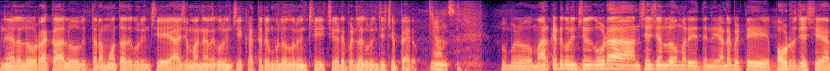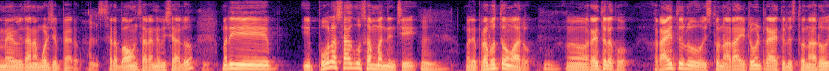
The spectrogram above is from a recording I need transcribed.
నేలలు రకాలు విత్తన మోతాదు గురించి యాజమాన్యాల గురించి కత్తిరింపుల గురించి చీడపీడల గురించి చెప్పారు. అవును సార్. ఇప్పుడు మార్కెట్ గురించి కూడా అన్ సీజన్లో మరి దీన్ని ఎండబెట్టి పౌడర్ చేసి అమ్మే విధానం కూడా చెప్పారు. సరే బాగుంది సార్. అన్ని విషయాలు. మరి ఈ పూల సాగు సంబంధించి. మరి ప్రభుత్వం వారు రైతులకు రాయితీలు ఇస్తున్నారా? ఎటువంటి రాయితీలు ఇస్తున్నారు?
